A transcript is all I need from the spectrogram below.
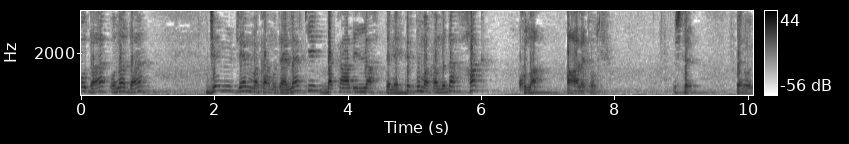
o da ona da cemül cem makamı derler ki bakabillah demektir. Bu makamda da hak kula alet olur. İşte ben o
